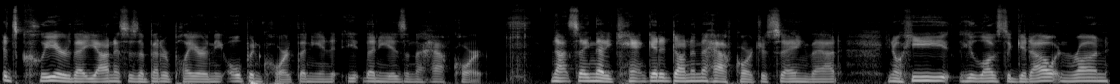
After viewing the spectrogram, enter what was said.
it's clear that Giannis is a better player in the open court than he than he is in the half court. Not saying that he can't get it done in the half court, just saying that, you know, he he loves to get out and run,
